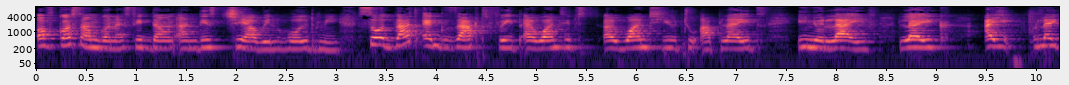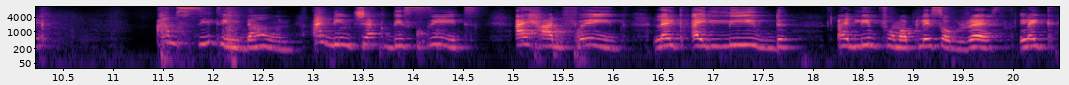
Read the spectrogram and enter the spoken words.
of course, I'm gonna sit down and this chair will hold me. So that exact faith, I want it. I want you to apply it in your life. Like, I like. I'm sitting down. I didn't check this seat. I had faith. Like I lived. I lived from a place of rest. Like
